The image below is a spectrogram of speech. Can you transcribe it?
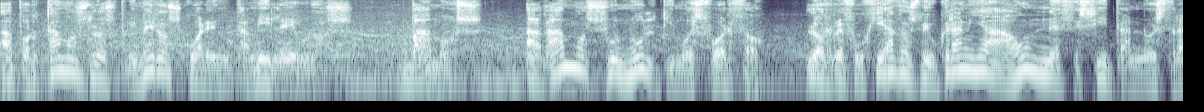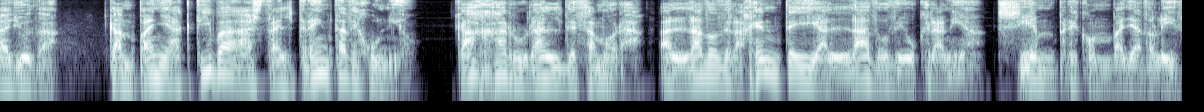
aportamos los primeros 40.000 euros. Vamos, hagamos un último esfuerzo. Los refugiados de Ucrania aún necesitan nuestra ayuda. Campaña activa hasta el 30 de junio. Caja Rural de Zamora, al lado de la gente y al lado de Ucrania, siempre con Valladolid.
